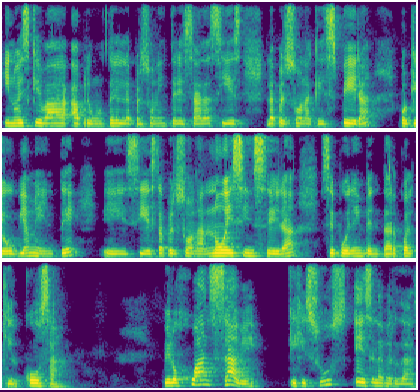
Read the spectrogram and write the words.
y no es que va a preguntarle a la persona interesada si es la persona que espera, porque obviamente eh, si esta persona no es sincera, se puede inventar cualquier cosa. Pero Juan sabe que Jesús es la verdad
